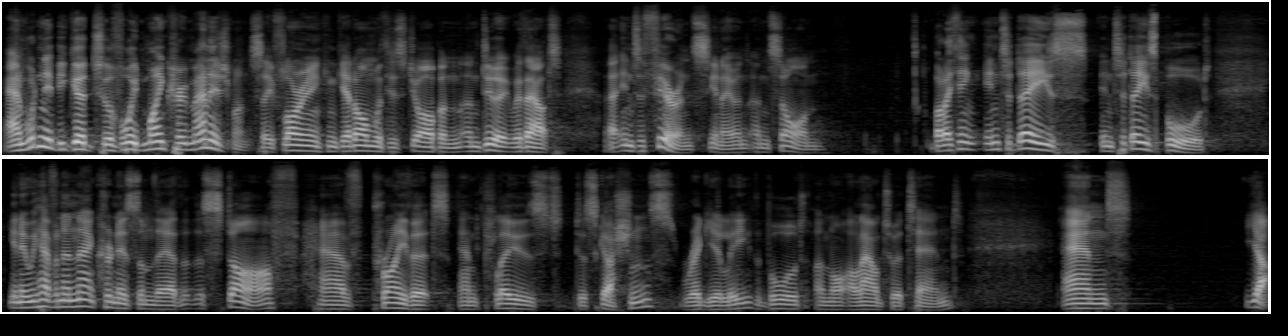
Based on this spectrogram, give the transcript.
And wouldn't it be good to avoid micromanagement so Florian can get on with his job and, and do it without uh, interference, you know, and, and, so on. But I think in today's, in today's board, you know, we have an anachronism there that the staff have private and closed discussions regularly. The board are not allowed to attend. And yeah,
